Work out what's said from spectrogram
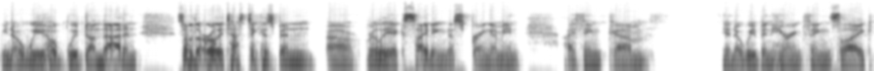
you know, we hope we've done that. And some of the early testing has been uh, really exciting this spring. I mean, I think, um, you know, we've been hearing things like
